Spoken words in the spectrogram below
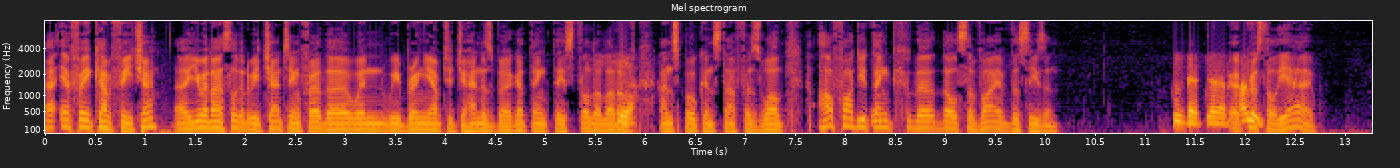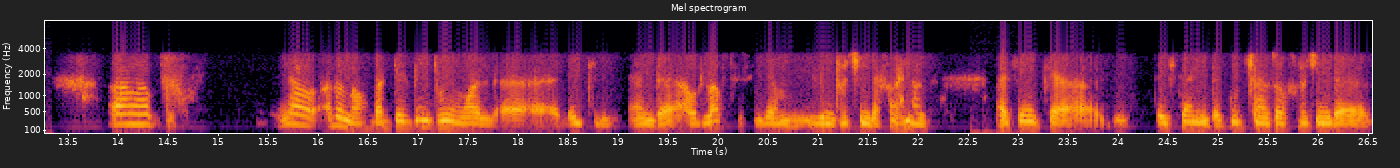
uh, FA Cup feature. Uh, you and I are still going to be chatting further when we bring you up to Johannesburg. I think there's still a lot of Yeah. unspoken stuff as well. How far do you think the, they'll survive the season? Who's that? Uh, Uh, Crystal, yeah. Uh, you know, I don't know, but they've been doing well uh, lately, and uh, I would love to see them even reaching the finals. I think uh, they stand a good chance of reaching the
